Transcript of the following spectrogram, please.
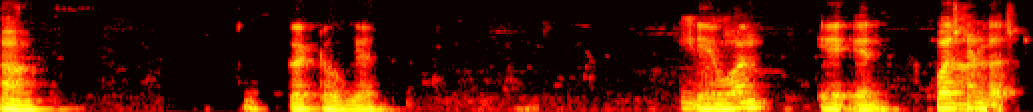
हाँ। कट हो गया। A one A N first. And last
